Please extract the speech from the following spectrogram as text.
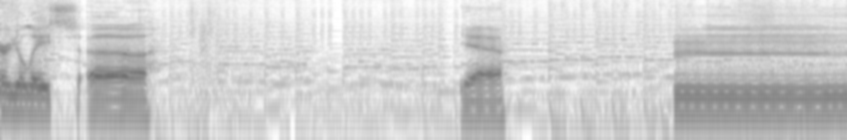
Aerial Ace, uh... Yeah. Mm.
